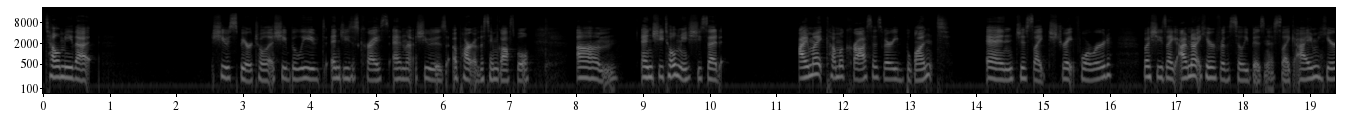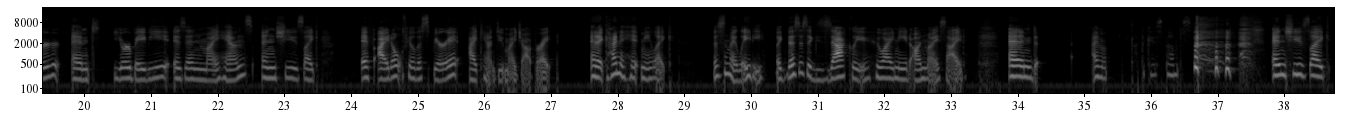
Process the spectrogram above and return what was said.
tell me that she was spiritual, that she believed in Jesus Christ, and that she was a part of the same gospel. Um, and she told me, she said, I might come across as very blunt and just like straightforward, but she's like, I'm not here for the silly business. Like, I'm here and your baby is in my hands. And she's like, if I don't feel the spirit, I can't do my job right. And it kind of hit me like, this is my lady. Like, this is exactly who I need on my side. And I've got the goosebumps. and she's like,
